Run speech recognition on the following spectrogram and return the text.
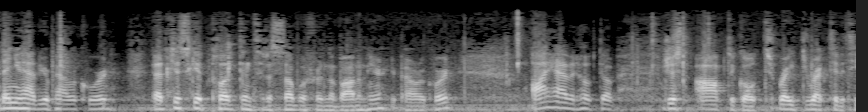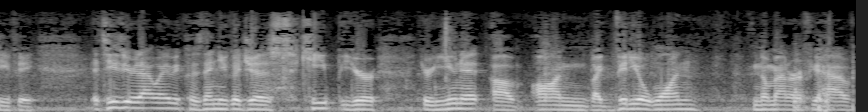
Then you have your power cord that just get plugged into the subwoofer in the bottom here. Your power cord. I have it hooked up just optical, right direct to the TV. It's easier that way because then you could just keep your your unit uh, on like video one, no matter if you have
